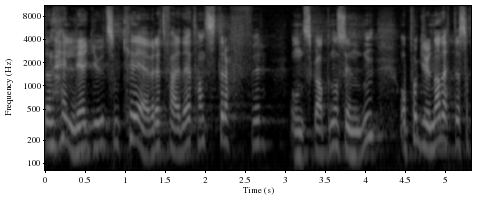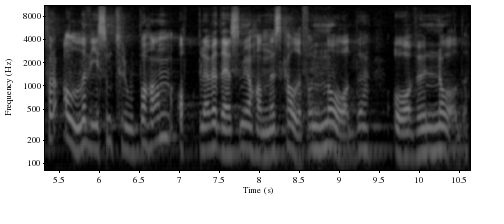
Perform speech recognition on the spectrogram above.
Den hellige Gud som krever rettferdighet. Han straffer ondskapen og synden. Og pga. dette så får alle vi som tror på ham, oppleve det som Johannes kaller for nåde over nåde.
